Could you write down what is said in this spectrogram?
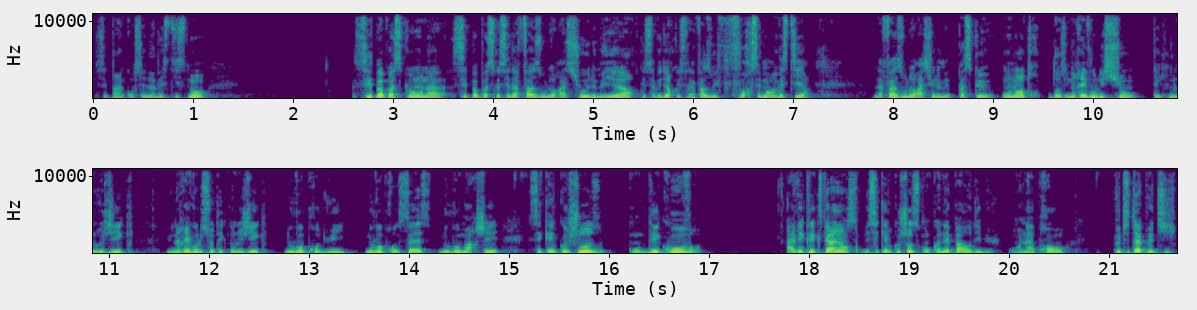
ce n'est pas un conseil d'investissement, c'est pas parce qu'on a, c'est pas parce que c'est la phase où le ratio est le meilleur que ça veut dire que c'est la phase où il faut forcément investir. la phase où le ratio, parce qu'on entre dans une révolution technologique, une révolution technologique, nouveaux produits, nouveaux process, nouveaux marchés, c'est quelque chose qu'on découvre avec l'expérience, mais c'est quelque chose qu'on ne connaît pas au début. On apprend petit à petit.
